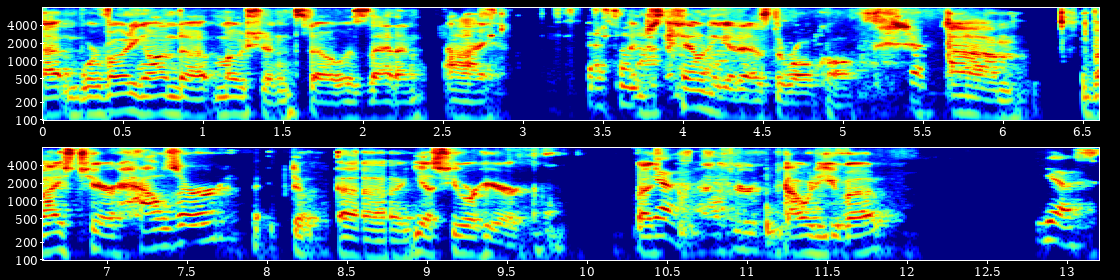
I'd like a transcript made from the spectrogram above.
Uh, we're voting on the motion, so is that an aye? That's I'm on. just counting it as the roll call. Um, Vice Chair Hausser, uh, yes, you are here. Vice Chair Hausser, how do you vote? Yes,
